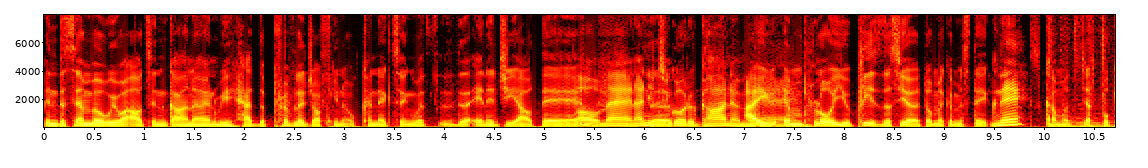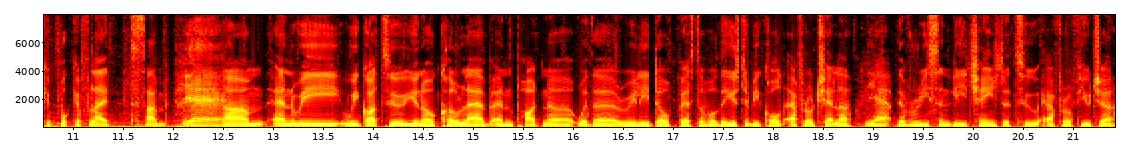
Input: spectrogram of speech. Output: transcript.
in December we were out in Ghana, and we had the privilege of you know connecting with the energy out there. Oh man, I need the- to go to Ghana, man. I implore you, please, this year, don't make a mistake. Ne? Come on, just book your book your flight Sambi. Yeah. Um, and we we got to you know collab and partner with a really dope festival. They used to be called Afrochella. yeah. They've recently changed it to Afrofuture,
